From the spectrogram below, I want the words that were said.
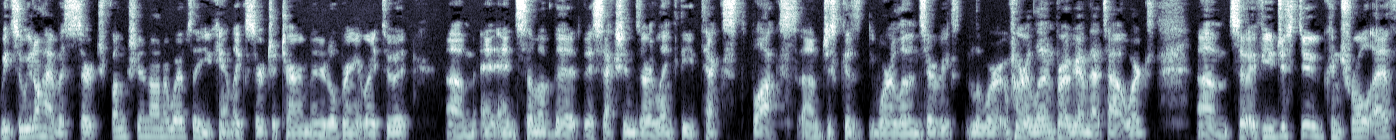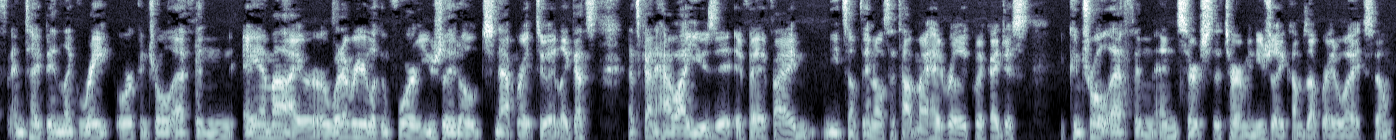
we so we don't have a search function on our website. You can't like search a term and it'll bring it right to it. Um, and, and some of the, the sections are lengthy text blocks um, just because we're a loan service, we're, we're a loan program. That's how it works. Um, so if you just do Control F and type in like rate or Control F and AMI or, or, whatever you're looking for, usually it'll snap right to it. Like that's that's kind of how I use it. If I, if I need something off the top of my head really quick, I just control F and, and search the term and usually it comes up right away. So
